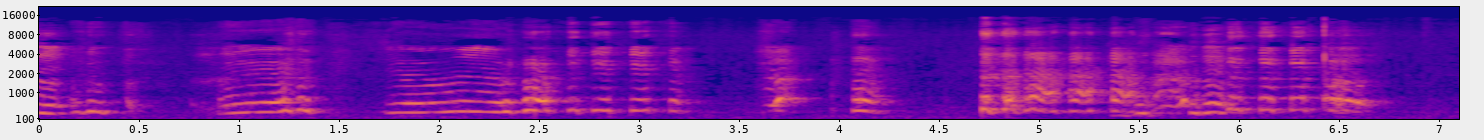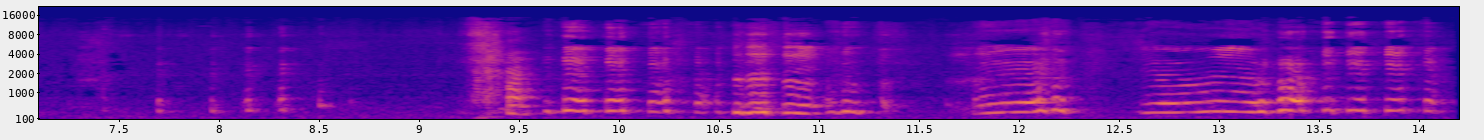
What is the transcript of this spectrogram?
ハハハハハハハハハハハハハハ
